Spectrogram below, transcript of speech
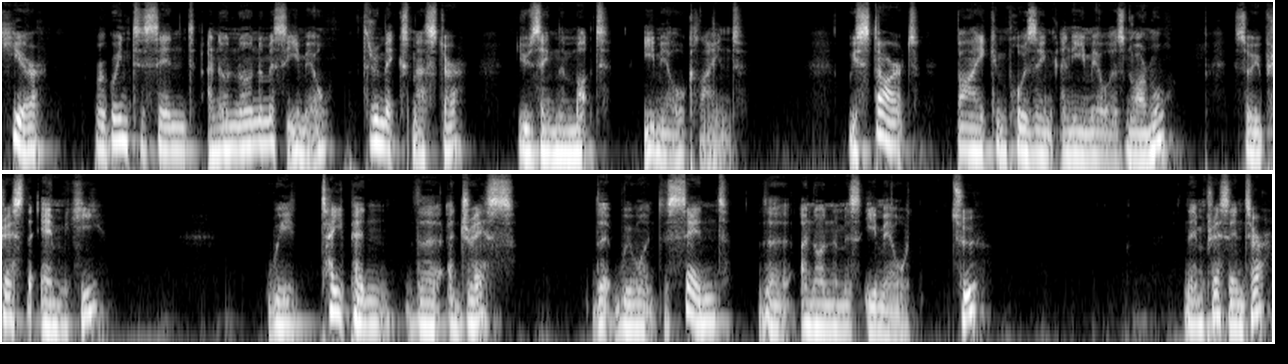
Here, we're going to send an anonymous email through Mixmaster using the Mutt email client. We start by composing an email as normal. So we press the M key. We type in the address that we want to send the anonymous email to. Then press enter.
